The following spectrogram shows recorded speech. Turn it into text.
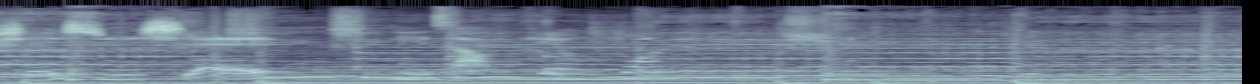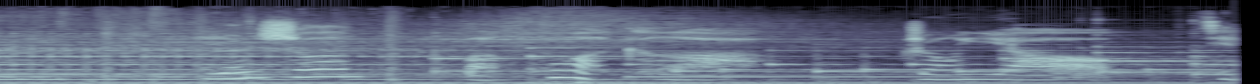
谁许谁，一扫天荒。人生本过客，终有千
